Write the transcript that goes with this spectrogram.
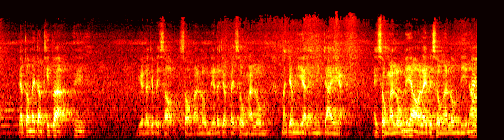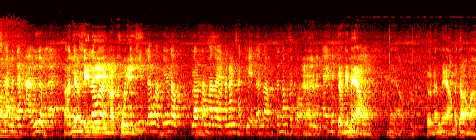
อ๋อแล้วก็ไม่ต้องคิดว่าเอ้ยเดี๋ยวเราจะไปสอบสอบอารมณ์เดี๋ยวเราจะไปส่งอารมณ์ มันจะมีอะไรในใจอะไอ้ส่งอารมณ์ไม่เอาอะไรไปส่งอารมณ์ดีเนาะอ่าใช่มันจะหาเรื่องแหละหาเรื่องมันจะคิแล้วว่ดีๆมาคุยนจะคิดแล้วว่าเอ๊ะเราเราทำอะไรมานั่งสังเกตแล้วเราจะต้องไปบอกอ่าให้ยังไงไปตรงนี้ไม่เอาไม่เอาตรงนั้นไม่เอาไม่ต้องเอามา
